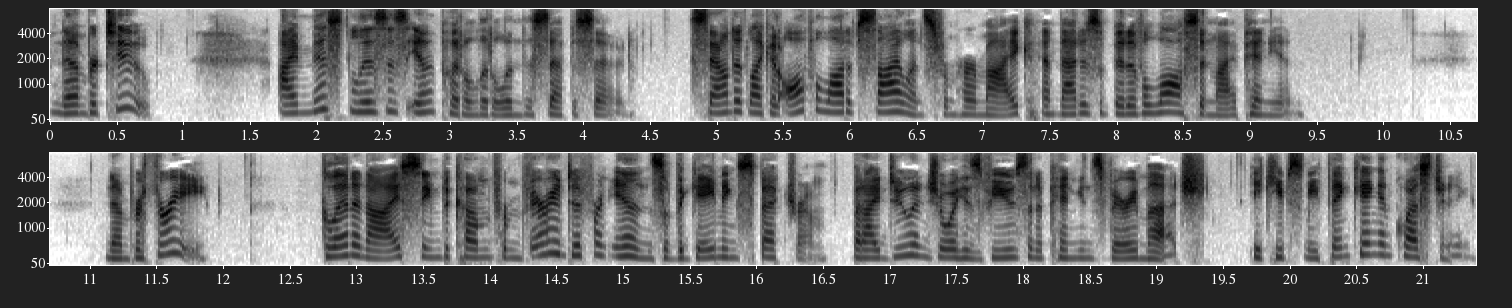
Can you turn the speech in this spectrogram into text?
Number two, I missed Liz's input a little in this episode. Sounded like an awful lot of silence from her, Mike, and that is a bit of a loss in my opinion. Number three, Glenn and I seem to come from very different ends of the gaming spectrum, but I do enjoy his views and opinions very much. He keeps me thinking and questioning.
